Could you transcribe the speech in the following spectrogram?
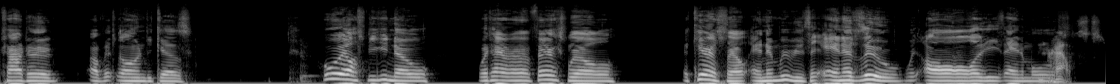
childhood of its own because who else do you know would have a Ferris wheel, a carousel, and a movie theater, and a zoo with all of these In animals? their house.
